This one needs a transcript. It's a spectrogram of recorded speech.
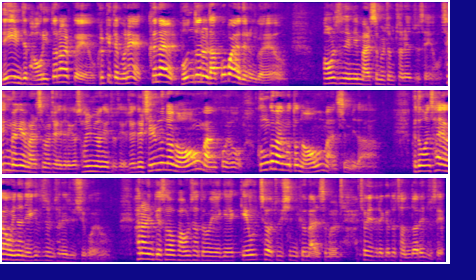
내일 이제 바울이 떠날 거예요. 그렇기 때문에 그날 본전을 다 뽑아야 되는 거예요. 바울 선생님 말씀을 좀 전해주세요. 생명의 말씀을 저희들에게 설명해 주세요. 저희들 질문도 너무 많고요. 궁금한 것도 너무 많습니다. 그동안 사역하고 있는 얘기도 좀 전해주시고요. 하나님께서 바울 사도에게 깨우쳐 주신 그 말씀을 잘 저희들에게도 전달해 주세요.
